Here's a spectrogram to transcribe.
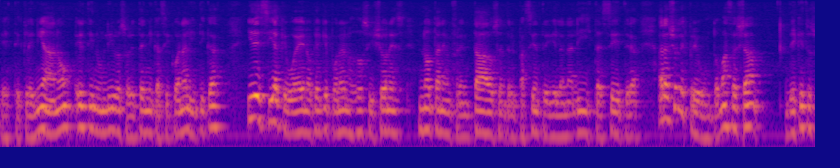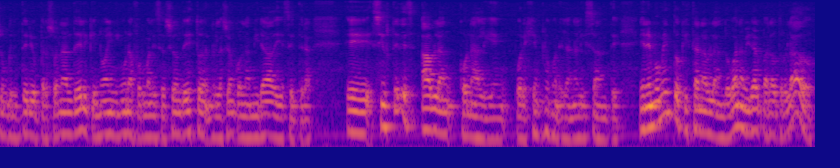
este, Cleniano, él tiene un libro sobre técnicas psicoanalíticas y decía que bueno, que hay que poner los dos sillones no tan enfrentados entre el paciente y el analista, etcétera. Ahora yo les pregunto, más allá de que esto es un criterio personal de él y que no hay ninguna formalización de esto en relación con la mirada y etcétera. Eh, si ustedes hablan con alguien, por ejemplo con el analizante, en el momento que están hablando, ¿van a mirar para otro lado?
